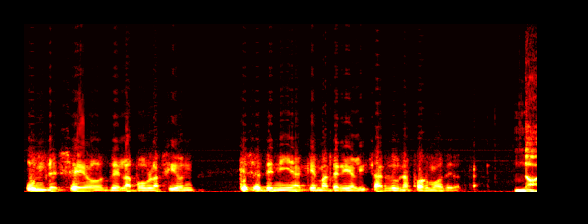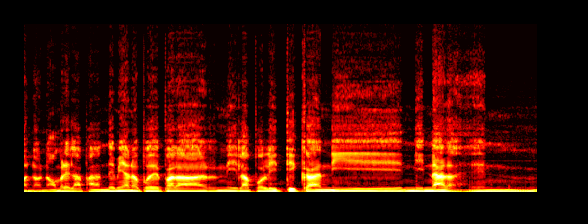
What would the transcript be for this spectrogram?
un deseo de la población que se tenía que materializar de una forma o de otra. No, no, no, hombre, la pandemia no puede parar ni la política ni, ni nada, en,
